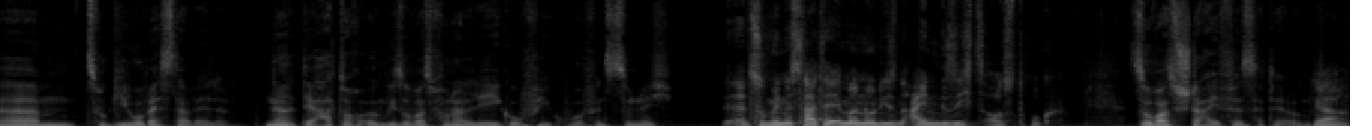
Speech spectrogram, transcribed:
ähm, zu Guido Westerwelle. Ne? Der hat doch irgendwie sowas von einer Lego-Figur, findest du nicht? Äh, Zumindest hat er immer nur diesen einen Gesichtsausdruck. Sowas Steifes hat er irgendwie. Ja.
